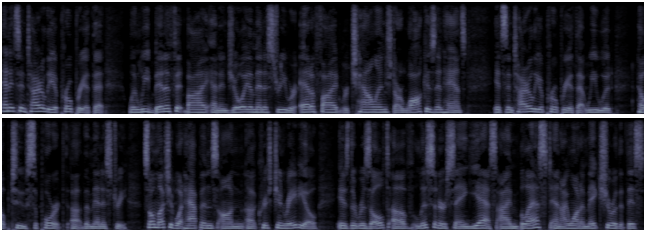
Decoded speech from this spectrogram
And it's entirely appropriate that when we benefit by and enjoy a ministry, we're edified, we're challenged, our walk is enhanced. It's entirely appropriate that we would help to support uh, the ministry. So much of what happens on uh, Christian radio is the result of listeners saying, Yes, I'm blessed and I want to make sure that this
